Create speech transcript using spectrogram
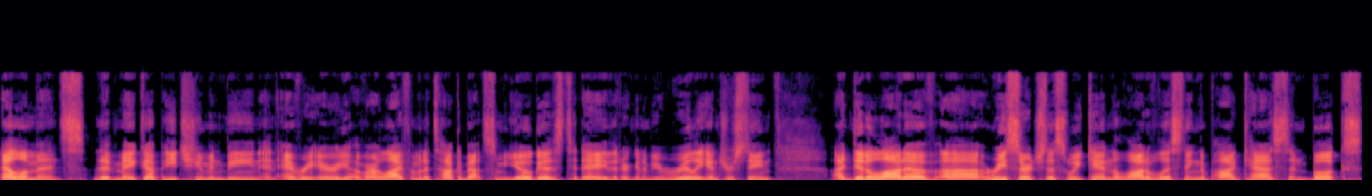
elements that make up each human being and every area of our life. I'm going to talk about some yogas today that are going to be really interesting I did a lot of uh, research this weekend, a lot of listening to podcasts and books.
